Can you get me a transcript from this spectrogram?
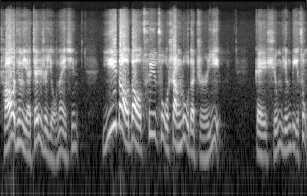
朝廷也真是有耐心，一道道催促上路的旨意给熊廷弼送，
